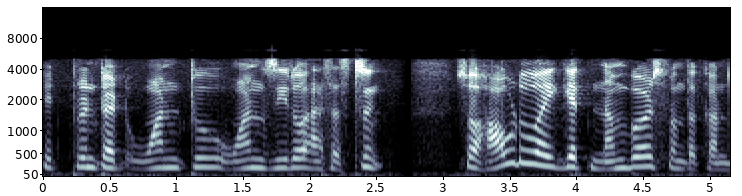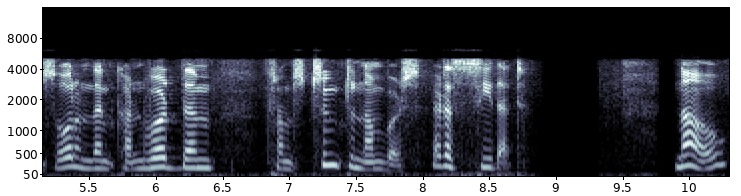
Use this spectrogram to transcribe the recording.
It printed 1210 as a string. So how do I get numbers from the console and then convert them from string to numbers? Let us see that. Now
